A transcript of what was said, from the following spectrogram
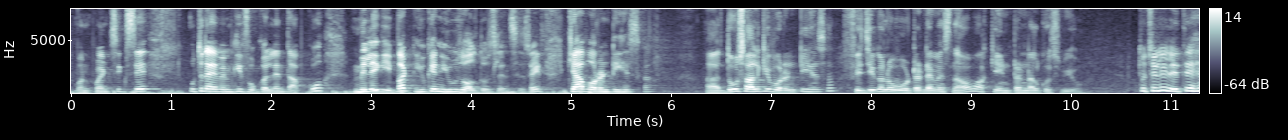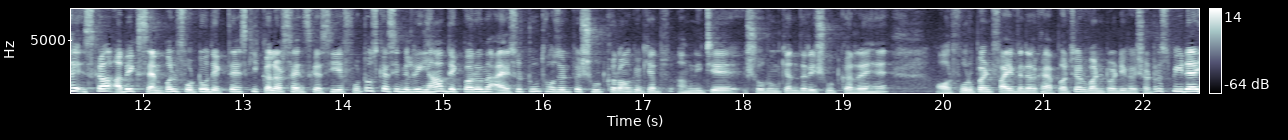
वन पॉइंट सिक्स से उतना एम की फोकल लेंथ आपको मिलेगी but you can use all those lenses right क्या वारंटी है इसका? आ, दो साल की वारंटी है सर फ़िज़िकल और वाटर डैमेज ना हो बाकी इंटरनल कुछ भी हो। तो चलिए लेते हैं इसका अब एक सैंपल फ़ोटो देखते हैं इसकी कलर साइंस कैसी है फ़ोटोज़ कैसी मिल रही है? यहाँ आप देख पा रहे हो मैं आई एस टू थाउज़ेंड पे शूट कर रहा हूँ क्योंकि अब हम नीचे शोरूम के अंदर ही शूट कर रहे हैं और 4.5 पॉइंट मैंने रखा है अपर्चर 125 शटर स्पीड है।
